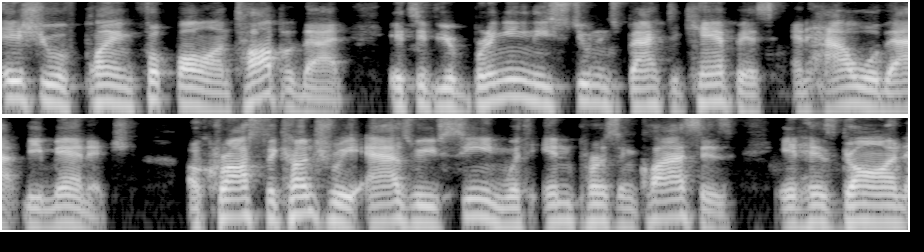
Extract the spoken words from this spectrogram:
issue of playing football on top of that. It's if you're bringing these students back to campus and how will that be managed? Across the country, as we've seen with in person classes, it has gone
